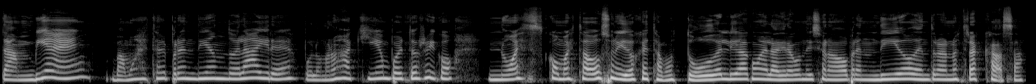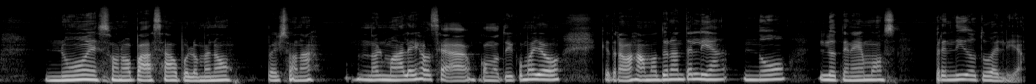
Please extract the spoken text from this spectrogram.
también vamos a estar prendiendo el aire, por lo menos aquí en Puerto Rico, no es como Estados Unidos que estamos todo el día con el aire acondicionado prendido dentro de nuestras casas. No, eso no pasa, o por lo menos personas normales, o sea, como tú y como yo, que trabajamos durante el día, no lo tenemos prendido todo el día.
